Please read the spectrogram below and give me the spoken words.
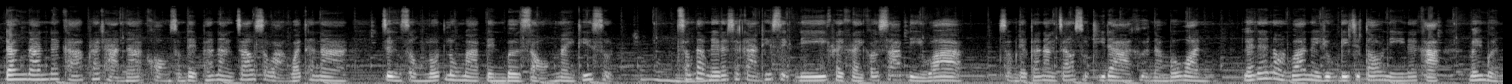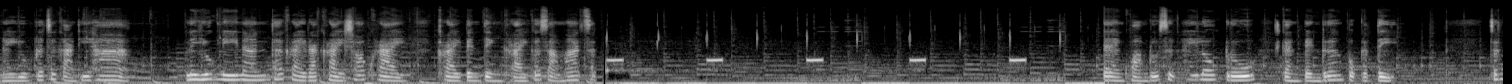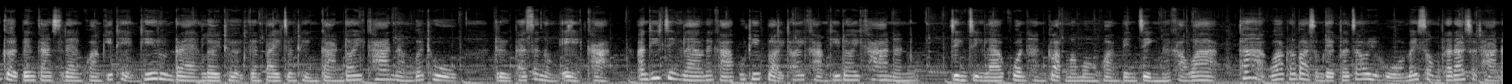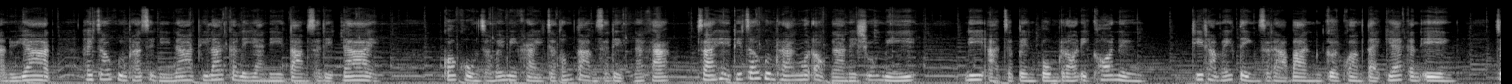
ดังนั้นนะคะ พระฐานะของสมเด็จพระนางเจ้าสว่างวัฒนา จึงส่งลดลงมาเป็นเบอร์สองในที่สุดสำหรับในรัชกาลที่ 10 นี้ใครๆก็ทราบดีว่า สมเด็จพระนางเจ้าสุธิดาคือ number one และแน่นอนว่าในยุคดิจิตอลนี้นะคะ ไม่เหมือนในยุครัชกาลที่ 5 ในยุคนี้นั้นถ้าใครรักใครชอบใคร ใครเป็นติ่งใครก็สามารถแสดงความรู้สึกให้โลกรู้กันเป็นเรื่องปกติ จนเกิดเป็นการแสดงความคิดเห็นที่รุนแรงเลยเถิดกันไปจนถึงการด้อยค่าน number two หรือพระสนมเอกค่ะ อันที่จริงแล้วนะคะ ผู้ที่ปล่อยถ้อยคำที่ด้อยค่านั้น จริง ๆ แล้วควรหันกลับมามองความเป็นจริงนะคะว่า ถ้าหากว่าพระบาทสมเด็จพระเจ้าอยู่หัวไม่ทรงพระราชทานอนุญาต ให้เจ้าคุณพระสินีนาถพิราชกัลยาณีตามเสด็จได้ ก็คงจะไม่มีใครจะต้องตามเสด็จนะคะ สาเหตุที่เจ้าคุณพระงดออกงานในช่วงนี้ นี่อาจจะเป็นปมร้อนอีกข้อหนึ่งที่ทำให้ติ่งสถาบันเกิดความแตกแยกกันเอง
